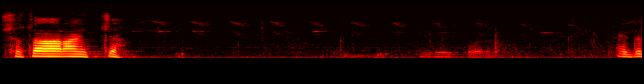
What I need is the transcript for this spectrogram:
17 ਇੰਚ। ਇਧਰ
